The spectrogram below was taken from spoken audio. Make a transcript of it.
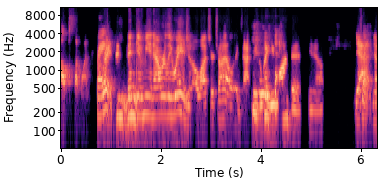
help someone, right? right. And then give me an hourly wage and I'll watch your child exactly the way you want it, you know? Yeah Right. no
